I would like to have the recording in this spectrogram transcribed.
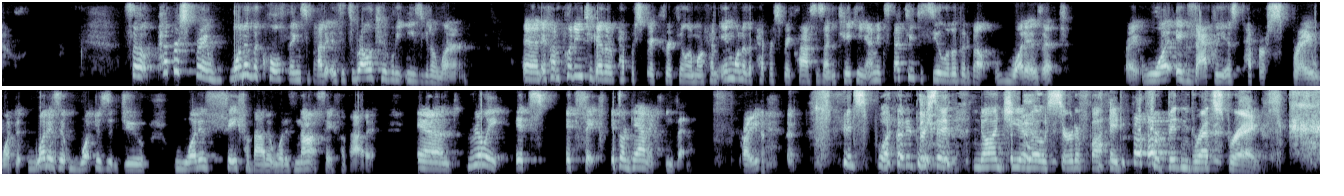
So pepper spray, one of the cool things about it is it's relatively easy to learn. And if I'm putting together a pepper spray curriculum or if I'm in one of the pepper spray classes I'm taking, I'm expecting to see a little bit about what is it, right? What exactly is pepper spray? What, what is it? What does it do? What is safe about it? What is not safe about it? And really, it's, it's safe. It's organic even, right? it's 100% non-GMO certified forbidden breath spray.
